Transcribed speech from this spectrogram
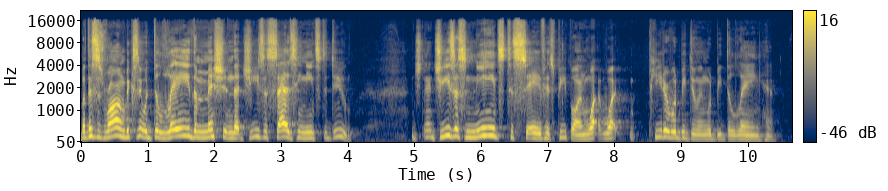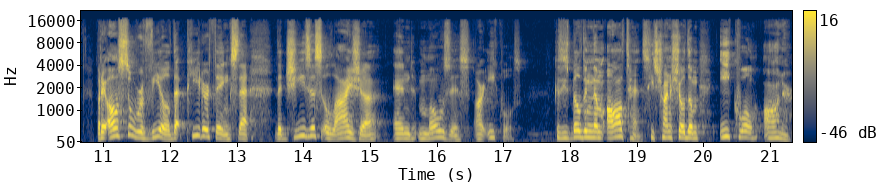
But this is wrong because it would delay the mission that Jesus says he needs to do. Jesus needs to save his people, and what, what Peter would be doing would be delaying him. But it also revealed that Peter thinks that, that Jesus, Elijah, and Moses are equals because he's building them all tents. He's trying to show them equal honor.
